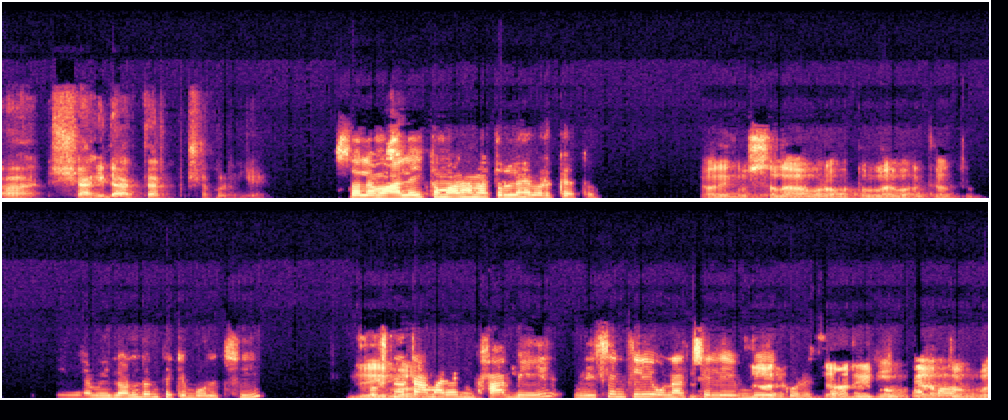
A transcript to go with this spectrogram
আহ শাহিদা আক্তার প্রশ্ন করুন জি। সালামু আলাইকুম রহমতুল্লাহ বরকাত ওয়ালাইকুম আসসালাম রহমতুল্লাহ বরকাত আমি লন্ডন থেকে বলছি। জি প্রশ্নটা বলেন। আমার এক ভাবি রিসেন্টলি ওনার ছেলে বিয়ে যার- করেছে। যারই হোক এত এখন লম্বা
